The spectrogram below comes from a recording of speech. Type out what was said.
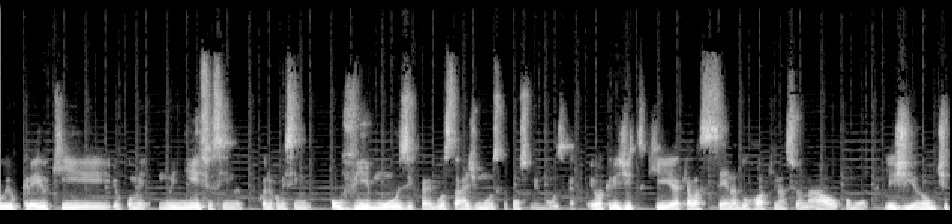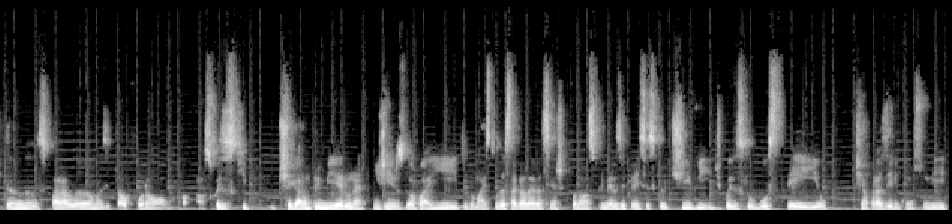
Eu creio que eu come... no início assim, quando eu comecei ouvir música, gostar de música, consumir música, eu acredito que aquela cena do rock nacional, como Legião, Titãs, Paralamas e tal, foram as coisas que chegaram primeiro, né? Engenheiros do Havaí e tudo mais, toda essa galera assim, acho que foram as primeiras referências que eu tive de coisas que eu gostei e eu tinha prazer em consumir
